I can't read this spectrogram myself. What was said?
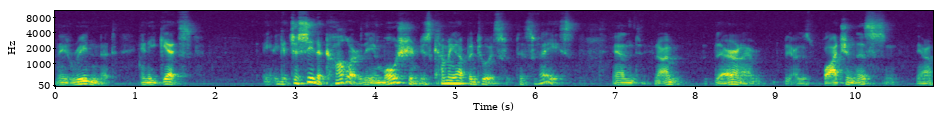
and he's reading it, and he gets you just see the color, the emotion just coming up into his his face, and you know I'm there and I'm you know just watching this, and you know,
